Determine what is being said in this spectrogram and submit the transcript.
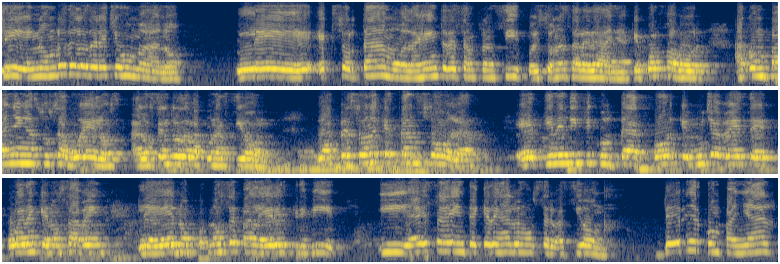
Sí, en nombre de los derechos humanos, le exhortamos a la gente de San Francisco y zonas aledañas que por favor acompañen a sus abuelos a los centros de vacunación. Las personas que están solas eh, tienen dificultad porque muchas veces pueden que no saben leer, no, no sepan leer, escribir. Y a esa gente hay que dejarlo en observación. Deben acompañar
